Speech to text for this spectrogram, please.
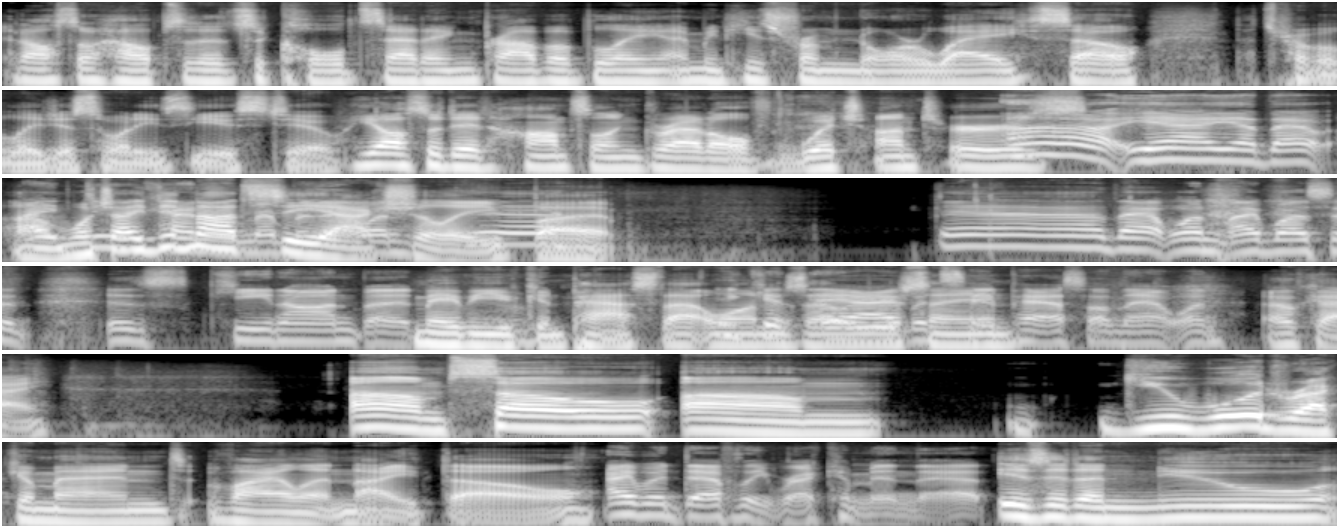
it also helps that it's a cold setting, probably. I mean, he's from Norway, so that's probably just what he's used to. He also did Hansel and Gretel, Witch Hunters, Ah, yeah, yeah. That um, which I did not see actually, Yeah, but yeah, that one I wasn't as keen on. But maybe you can pass that one. could- Is that yeah, what I you're would saying? say pass on that one. Okay. Um. So, um, you would recommend Violent Night, though. I would definitely recommend that. Is it a new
